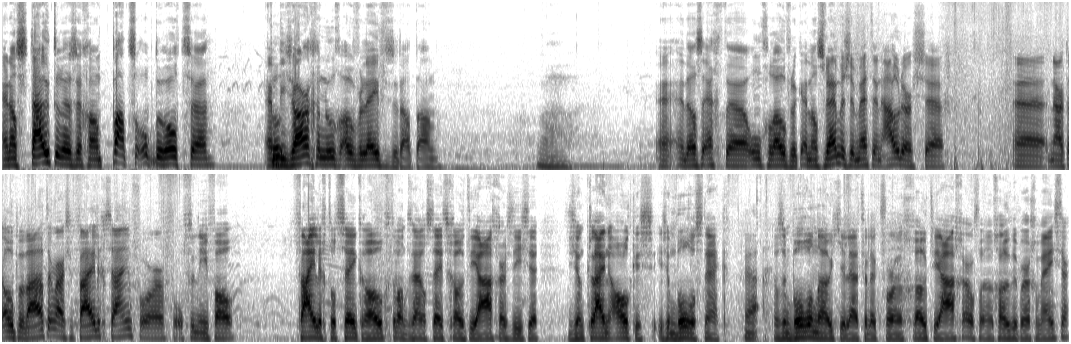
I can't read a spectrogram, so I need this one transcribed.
En dan stuiteren ze gewoon pats op de rotsen. En Tot- bizar genoeg overleven ze dat dan. En, en dat is echt eh, ongelooflijk. En dan zwemmen ze met hun ouders eh, eh, naar het open water waar ze veilig zijn. Voor, voor- of in ieder geval veilig tot zekere hoogte. Want er zijn nog steeds grote jagers die, ze, die zo'n kleine alk is, is een borrelsnack. Ja. Dat is een borrelnootje letterlijk voor een grote jager of een grote burgemeester.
